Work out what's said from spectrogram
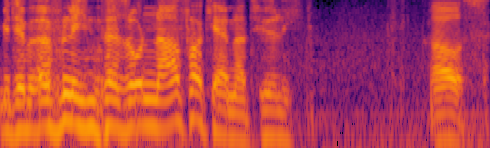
Mit dem öffentlichen Personennahverkehr natürlich. Raus.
